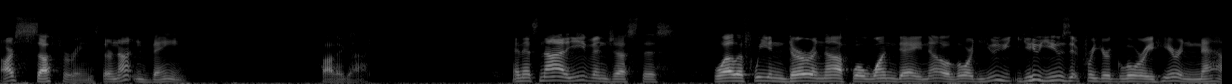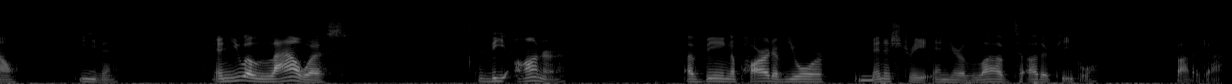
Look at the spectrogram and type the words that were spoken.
our sufferings, they're not in vain, Father God. And it's not even just this, well, if we endure enough, well, one day. No, Lord, you, you use it for your glory here and now, even. And you allow us the honor of being a part of your ministry and your love to other people, Father God.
